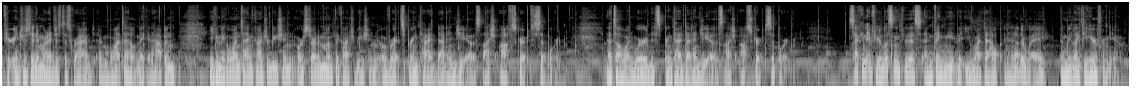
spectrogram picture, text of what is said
If you're interested in what I just described and want to help make it happen, you can make a one-time contribution or start a monthly contribution over at springtide.ngo slash offscript support. That's all one word, springtide.ngo slash offscript support. Second, if you're listening to this and thinking that you want to help in another way, then we'd like to hear from you.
